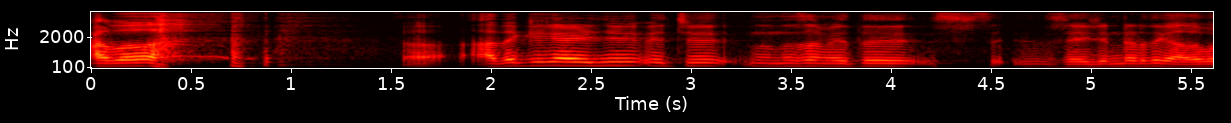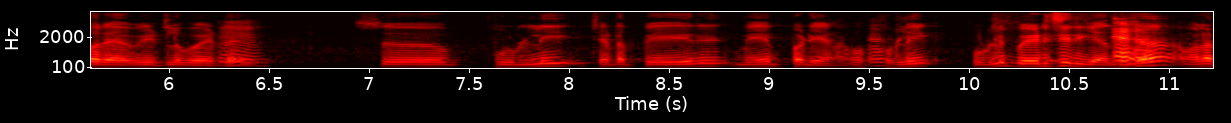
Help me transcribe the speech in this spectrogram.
അപ്പോൾ അതൊക്കെ കഴിഞ്ഞ് വെച്ച് നിന്ന സമയത്ത് സേജന്റെ അടുത്ത് കഥ പറയാം വീട്ടിൽ പോയിട്ട്. പുള്ളി ചേട്ടാ പേര് മേപ്പടിയാണ്. അപ്പൊ പുള്ളി പുള്ളി പേടിച്ചിരിക്കുക എന്നുവെച്ചാൽ വല്ല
